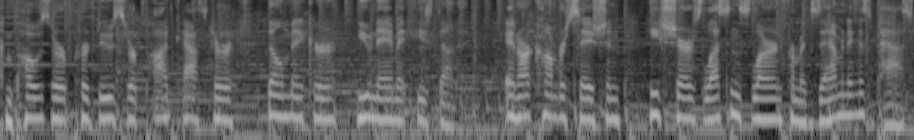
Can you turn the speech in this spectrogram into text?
composer, producer, podcaster, filmmaker you name it, he's done it. In our conversation, he shares lessons learned from examining his past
